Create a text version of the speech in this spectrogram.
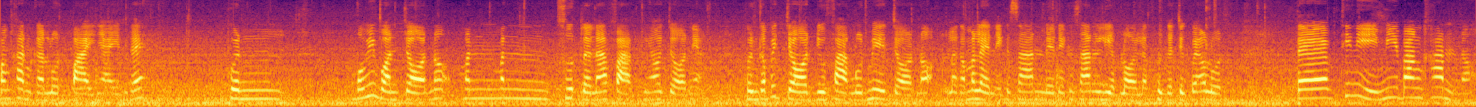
บางคันกับรถป้ายใหญ่เด้เพิ่นบ่มีบ่อนจอดเนาะมันมันสุดเลยนะฝากที่เฮาจอดเนี่ยเพิ่นก็ไปจอดอยู่ฝากรถเมล์จอดเนาะแล้วก็มาแลนเอกสารแลนเอกสารเรียบร้อยแล้วเพิ่นก็จึงไปเอารถแต่ที่นี่มีบางขั้นเนาะ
